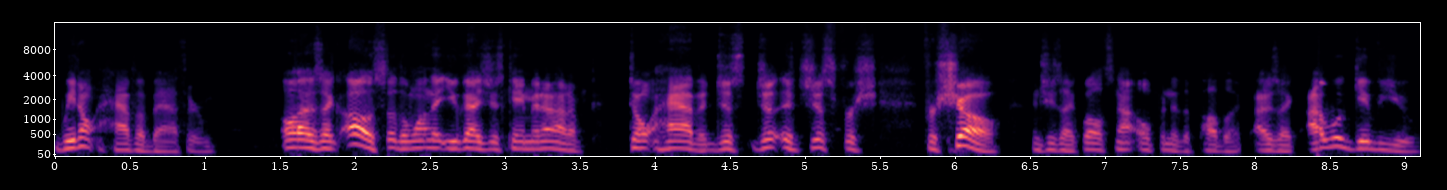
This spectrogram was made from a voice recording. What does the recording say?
we don't have a bathroom. Oh, I was like, oh, so the one that you guys just came in out of don't have it. Just, just it's just for sh- for show. And she's like, well, it's not open to the public. I was like, I will give you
